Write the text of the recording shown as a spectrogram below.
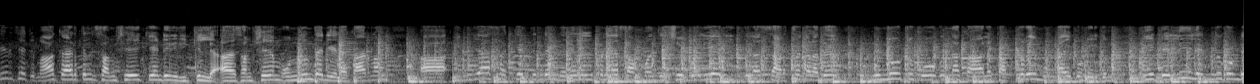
തീർച്ചയായിട്ടും. ആ കാര്യത്തിൽ സംശയിക്കേണ്ടിയിരിക്കില്ല. സംശയം ഒന്നും തന്നെയില്ല. കാരണം ഇന്ത്യ സഖ്യത്തിന്റെ നിലനിൽപ്പിനെ സംബന്ധിച്ച് വലിയ രീതിയിലുള്ള ചർച്ചകൾ അത് മുന്നോട്ട് പോകുന്ന കാലത്ത് അത്രയും ഉണ്ടായിക്കൊണ്ടിരിക്കും. ഈ ഡൽഹിയിൽ എന്തുകൊണ്ട്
